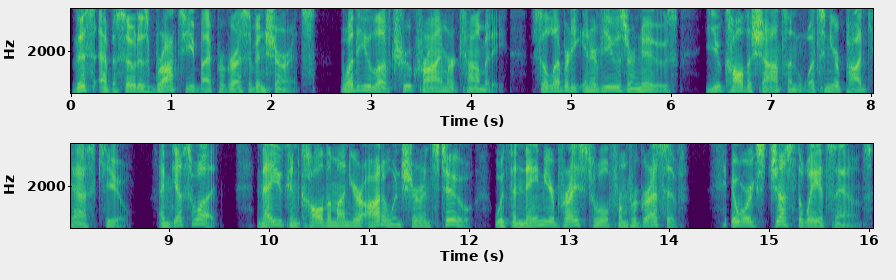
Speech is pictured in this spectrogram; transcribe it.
This episode is brought to you by Progressive Insurance. Whether you love true crime or comedy, celebrity interviews or news, you call the shots on what's in your podcast queue. And guess what? Now you can call them on your auto insurance too with the Name Your Price tool from Progressive. It works just the way it sounds.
